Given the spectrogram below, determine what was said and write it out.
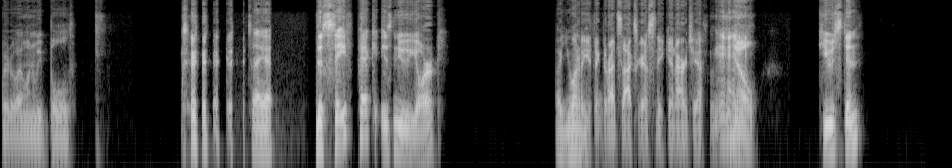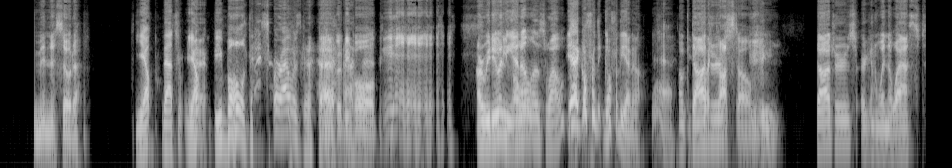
Where do I want to be bold? Say it. The safe pick is New York. Oh, you want But to you think the Red Sox are going to sneak in, aren't you? No. Houston. Minnesota. Yep, that's yep. Okay. Be bold. That's where I was going. That would be bold. Are we doing Be the NL as well? Yeah, go for the go for the NL. Yeah. Okay. Dodgers. gusto. Dodgers are going to win the West.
